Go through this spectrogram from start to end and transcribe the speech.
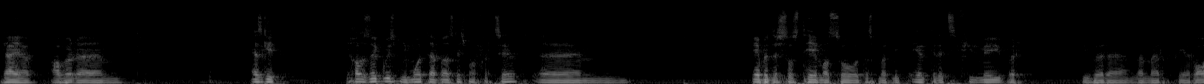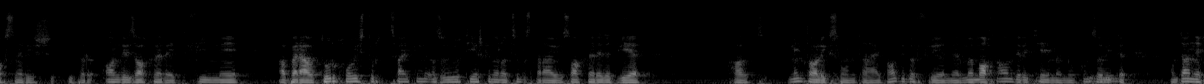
Ja, ja, aber ähm, es gibt, ich habe das nicht gewusst, meine Mutter hat mir das letzte Mal erzählt, ähm, eben das ist so das Thema so, dass man mit Eltern jetzt viel mehr über, über ähm, wenn man ein bisschen erwachsener ist, über andere Sachen redet, viel mehr, aber auch durch uns, durch die zweite, also durch die erste Generation, dass man auch über Sachen redet, wie halt mentale Gesundheit, halt über früher, man macht andere Themen auf und so Mhm. weiter. Und dann ich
